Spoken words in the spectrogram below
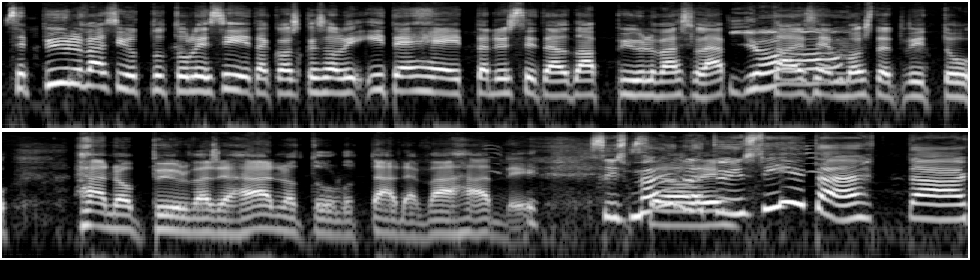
se pylväsjuttu tuli siitä, koska se oli itse heittänyt sitä jotain pylväsläp Joo. tai semmoista, että vittu, hän on pylväs ja hän on tullut tänne vähän. Niin Siis mä se oli- yllätyin siitä, että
